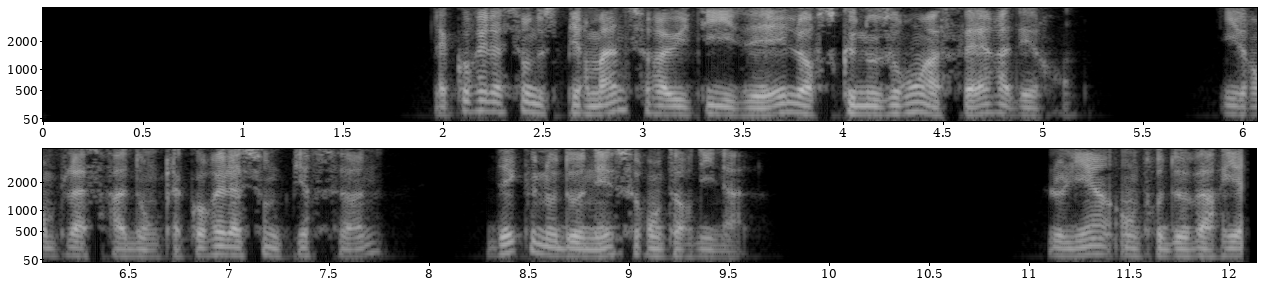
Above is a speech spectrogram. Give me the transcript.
La corrélation de Spearman sera utilisée lorsque nous aurons affaire à des rangs. Il remplacera donc la corrélation de Pearson dès que nos données seront ordinales. Le lien entre deux variables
